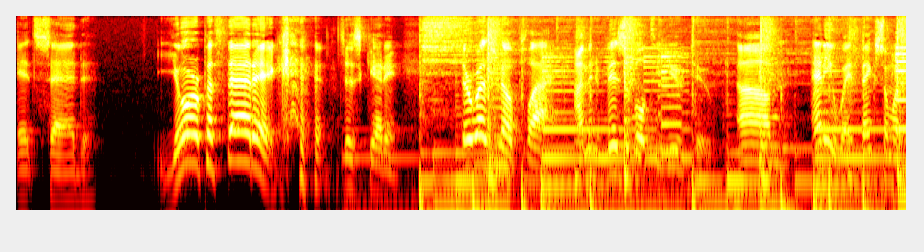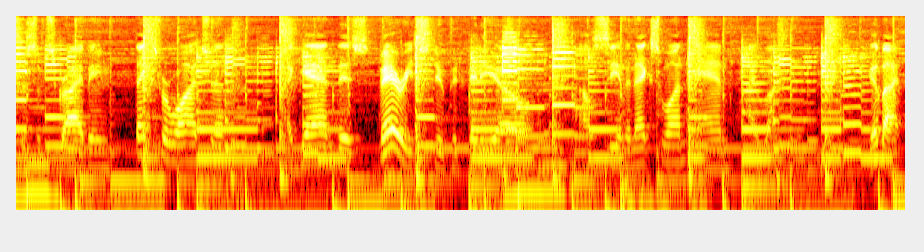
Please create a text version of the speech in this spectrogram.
It said, You're pathetic. Just kidding. There was no plaque. I'm invisible to YouTube. Um, anyway, thanks so much for subscribing. Thanks for watching. Again, this very stupid video. I'll see you in the next one, and I love you. Goodbye.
